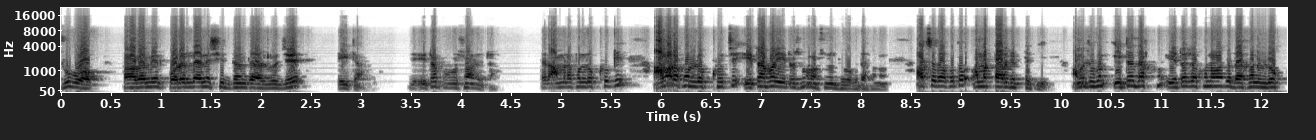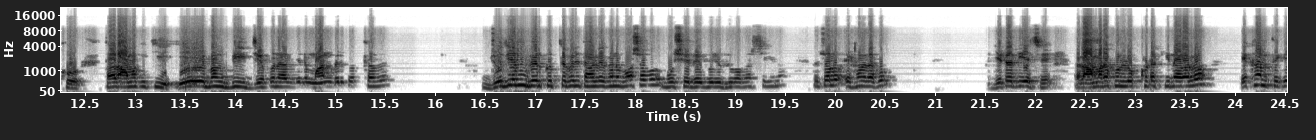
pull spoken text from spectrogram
ধ্রুবক, তাহলে আমি পরের লাইনে সিদ্ধান্তে আসব যে এইটা, যে এটা প্রফেশনাল এটা। তাহলে আমার এখন লক্ষ্য কি? আমার এখন লক্ষ্য হচ্ছে এটা বা এটা সময় অশূন্য ধ্রুবক দেখানো। আচ্ছা দেখো তো আমার টার্গেটটা কি? আমি যখন এটা দেখো, এটা যখন আমাকে দেখানোর লক্ষ্য, তাহলে আমাকে কি এ এবং বি যে কোনো একজনের মান বের করতে হবে? যদি আমি বের করতে পারি তাহলে এখানে বসাবো, বসিয়ে দেখব যে ধ্রুবক আসছে কিনা। তো চলো এখানে দেখো, যেটা দিয়েছে, তাহলে আমার এখন লক্ষ্যটা কি দাঁড়াল? এখান থেকে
